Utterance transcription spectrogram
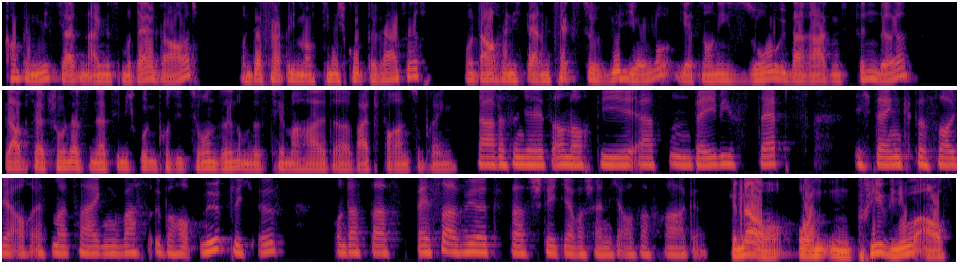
Companies, die halt ein eigenes Modell baut und deshalb eben auch ziemlich gut bewertet. Und auch wenn ich deren Text-to-Video jetzt noch nicht so überragend finde, glaube ich halt schon, dass sie in einer ziemlich guten Position sind, um das Thema halt äh, weit voranzubringen. Ja, das sind ja jetzt auch noch die ersten Baby-Steps. Ich denke, das soll ja auch erstmal zeigen, was überhaupt möglich ist. Und dass das besser wird, das steht ja wahrscheinlich außer Frage. Genau. Und ein Preview auf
